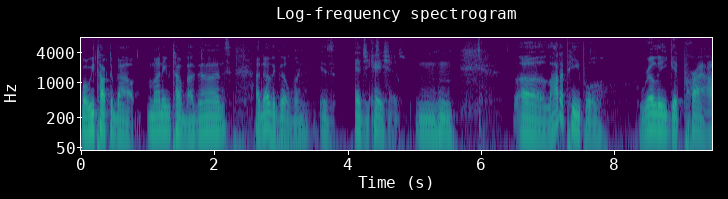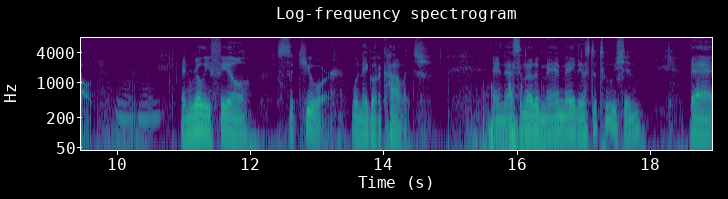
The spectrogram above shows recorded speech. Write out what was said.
Well, we talked about money. We talked about guns. Another good one is education. education. Mm-hmm. Uh, a lot of people really get proud mm-hmm. and really feel secure when they go to college. And that's another man made institution that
